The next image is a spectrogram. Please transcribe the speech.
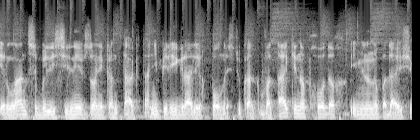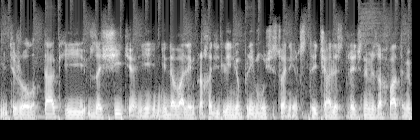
ирландцы были сильнее в зоне контакта. Они переиграли их полностью, как в атаке на входах, именно нападающими тяжелых, так и в защите. Они не давали им проходить линию преимущества, они их встречали встречными захватами.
